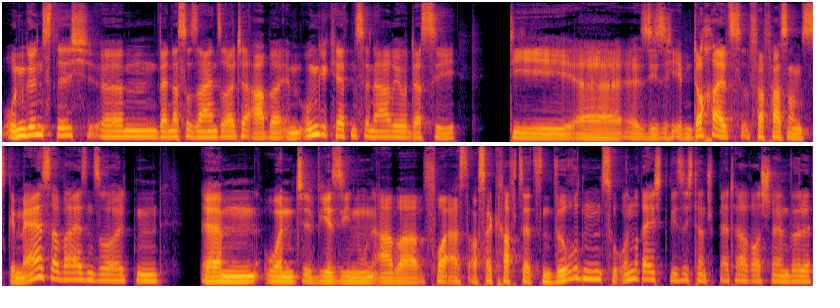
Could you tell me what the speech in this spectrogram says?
ungünstig, ähm, wenn das so sein sollte, aber im umgekehrten Szenario, dass sie die äh, sie sich eben doch als verfassungsgemäß erweisen sollten, ähm, und wir sie nun aber vorerst außer Kraft setzen würden, zu Unrecht, wie sich dann später herausstellen würde,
